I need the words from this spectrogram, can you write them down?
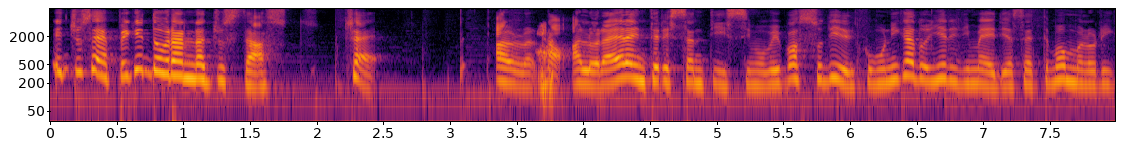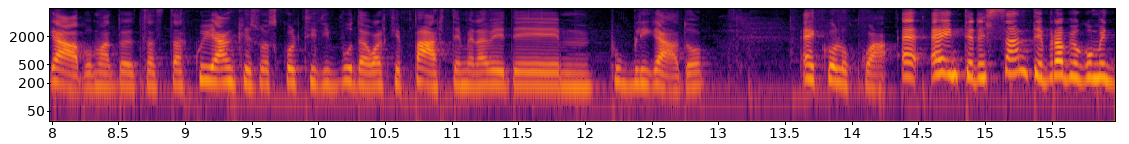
E Giuseppe, che dovranno aggiustare? Cioè, allora, no, allora era interessantissimo. Vi posso dire il comunicato ieri di Mediaset, poi me lo ricapo, ma sta, sta qui anche su Ascolti TV da qualche parte, me l'avete mh, pubblicato. Eccolo qua. È, è interessante proprio come,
